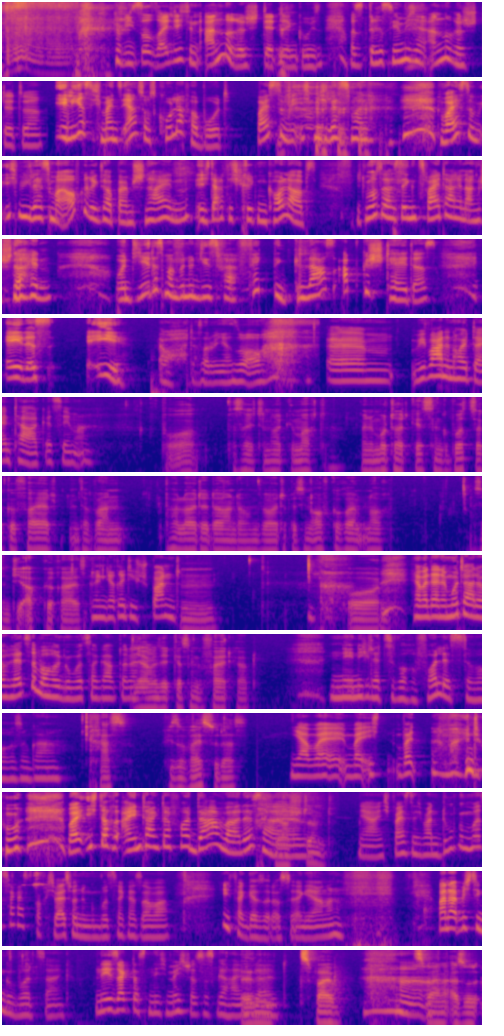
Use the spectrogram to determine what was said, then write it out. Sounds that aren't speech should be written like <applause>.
<laughs> Wieso sollte ich denn andere Städte grüßen? Was interessieren mich denn andere Städte? Elias, ich mein's ernst, du hast Cola-Verbot. Weißt du, wie ich mich letztes Mal, <laughs> weißt du, wie ich mich letztes Mal aufgeregt habe beim Schneiden? Ich dachte, ich kriege einen Kollaps. Ich musste das Ding zwei Tage lang schneiden. Und jedes Mal, wenn du dieses verfickte Glas abgestellt hast, ey, das, ey, oh, das hat mich ja so auch. <laughs> Ähm, wie war denn heute dein Tag? Erzähl mal. Boah, was habe ich denn heute gemacht? Meine Mutter hat gestern Geburtstag gefeiert und da waren ein paar Leute da und da haben wir heute ein bisschen aufgeräumt noch. Sind die abgereist. Klingt ja richtig spannend. Mhm. <laughs> Und Ja, aber deine Mutter hat auch letzte Woche Geburtstag gehabt, oder? ja, aber sie hat gestern gefeiert gehabt. Nee, nicht letzte Woche, vorletzte Woche sogar. Krass. Wieso weißt du das? Ja, weil, weil ich, weil, <laughs> weil du, weil ich doch einen Tag davor da war, deshalb. Ja, stimmt. Ja, ich weiß nicht, wann du Geburtstag hast. Doch, ich weiß, wann du Geburtstag hast, aber ich vergesse das sehr gerne. <laughs> wann habe ich den Geburtstag? Nee, sag das nicht. Ich möchte, dass es geheim In bleibt. zwei, <laughs> zwei, also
